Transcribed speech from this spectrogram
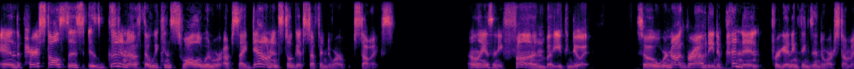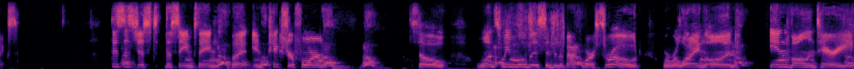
And the peristalsis is good enough that we can swallow when we're upside down and still get stuff into our stomachs. I don't think it's any fun, but you can do it. So we're not gravity dependent for getting things into our stomachs. This is just the same thing, but in picture form. So once we move this into the back of our throat, we're relying on involuntary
